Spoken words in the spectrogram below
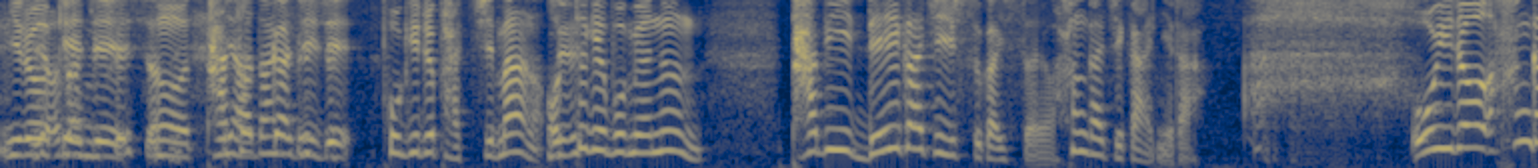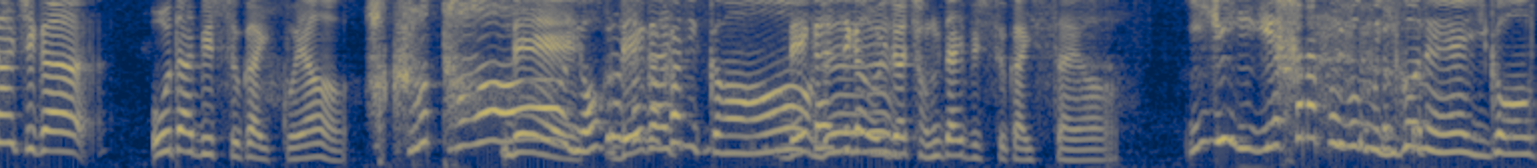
이렇게 이제 패션, 어, 다섯 가지 패션. 이제 보기를 봤지만 네. 어떻게 보면은 답이 네 가지일 수가 있어요. 한 가지가 아니라. 오히려 한 가지가 오답일 수가 있고요. 아, 그렇다. 네, 역으로 네 생각하니까. 네 가지가 네. 오히려 정답일 수가 있어요. 이게, 이게 하나 뽑으면 이거네. 이거,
